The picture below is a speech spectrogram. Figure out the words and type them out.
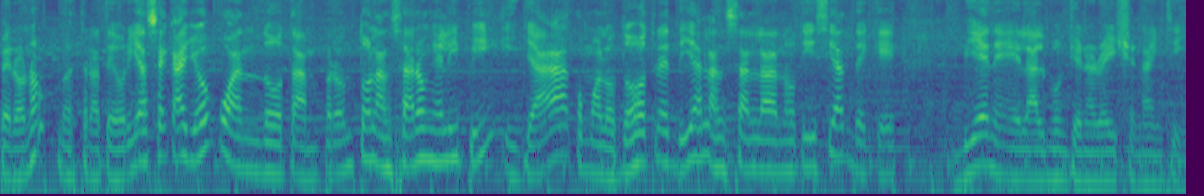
Pero no, nuestra teoría se cayó cuando tan pronto lanzaron el EP y ya como a los dos o tres días lanzan la noticia de que viene el álbum Generation 19.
